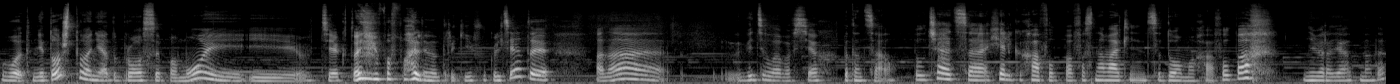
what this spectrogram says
Вот, не то, что они отбросы, помои и те, кто не попали на другие факультеты, она видела во всех потенциал. Получается, Хельга Хаффлпаф, основательница дома Хаффлпаф, Невероятно, да?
